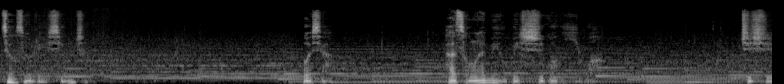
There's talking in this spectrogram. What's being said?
叫做“旅行者”。我想，他从来没有被时光遗忘，只是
